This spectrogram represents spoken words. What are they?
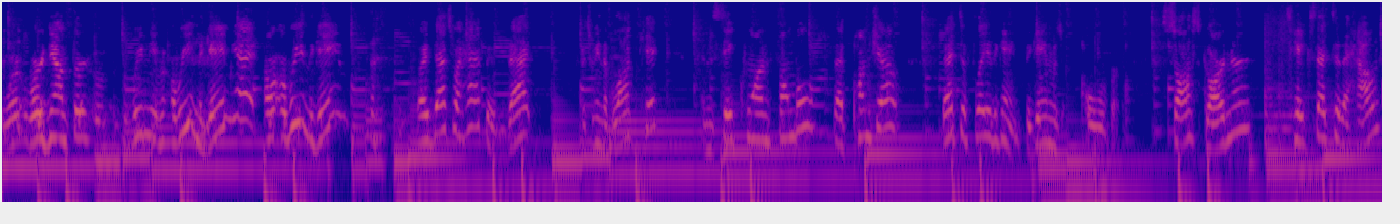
we're, we're down third. We didn't even, are we in the game yet? Are, are we in the game? Like that's what happened. That between the block kick and the Saquon fumble, that punch out, that deflated the game. The game was over. Sauce Gardner takes that to the house.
